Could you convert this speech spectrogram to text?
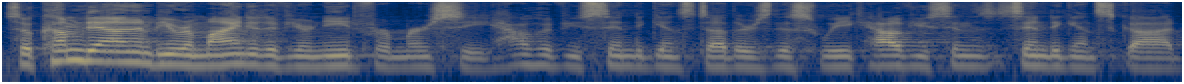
So come down and be reminded of your need for mercy. How have you sinned against others this week? How have you sinned, sinned against God?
